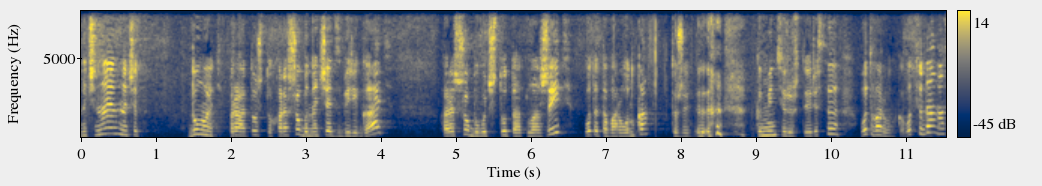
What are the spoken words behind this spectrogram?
начинаем, значит, думать про то, что хорошо бы начать сберегать, хорошо бы вот что-то отложить, вот эта воронка, тоже комментирую, что я рисую, вот воронка. Вот сюда нас,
